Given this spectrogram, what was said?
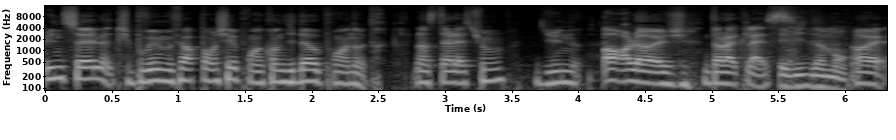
une seule, qui pouvait me faire pencher pour un candidat ou pour un autre. L'installation d'une horloge dans la classe. Évidemment. Ouais,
